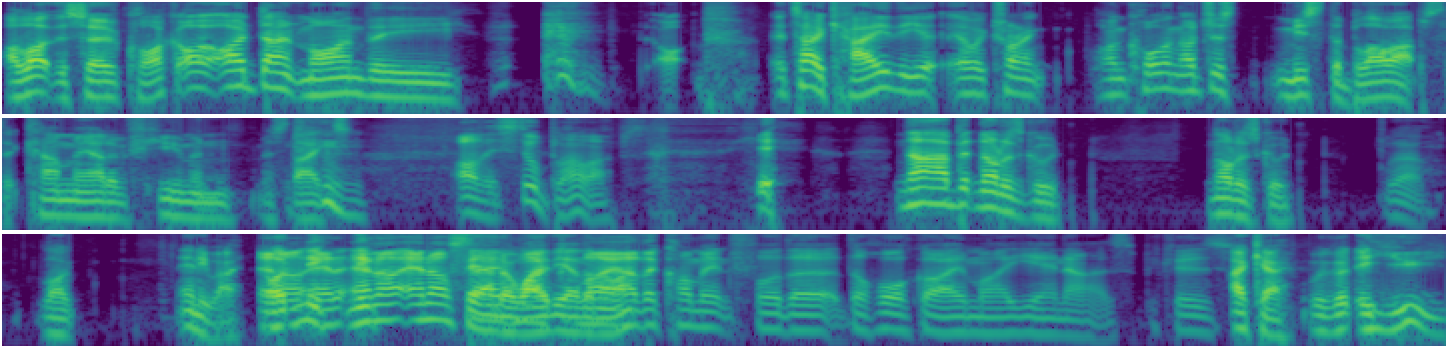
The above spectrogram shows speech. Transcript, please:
I like the serve clock. I, I don't mind the. oh, It's okay the electronic line calling. I just miss the blow ups that come out of human mistakes. Oh, there's still blow ups. yeah, nah, but not as good. Not as good. Well, Like anyway, and, oh, I, Nick- and, Nick and, I, and I'll say my, the other my other comment for the the Hawkeye my yeah nahs because Okay, we've got you.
